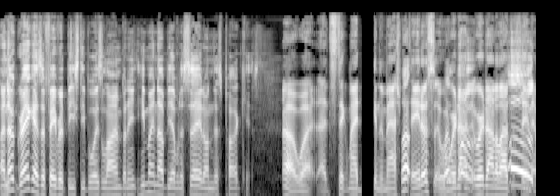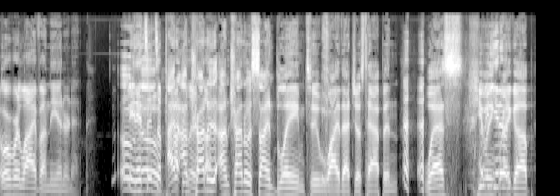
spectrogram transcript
I know Greg has a favorite Beastie Boys line, but he, he might not be able to say it on this podcast. Oh, what? I'd stick my dick in the mashed potatoes. Well, we're not. oh, we're not allowed to oh, say that. Or we're live on the internet. Oh, I mean, it's, no. it's a I, I'm trying song. to I'm trying to assign blame to why that just happened. Wes queuing you know- Greg up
